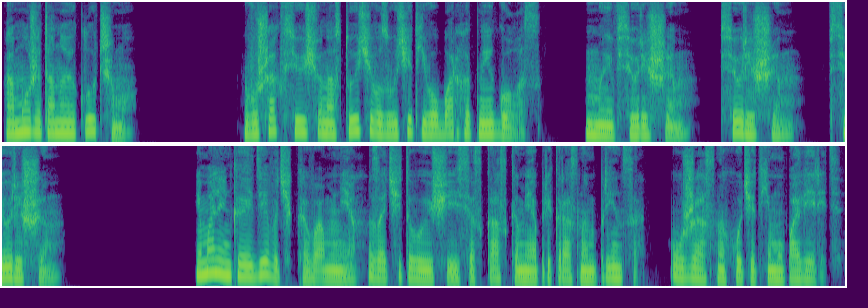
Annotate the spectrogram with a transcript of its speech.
А может, оно и к лучшему. В ушах все еще настойчиво звучит его бархатный голос. «Мы все решим, все решим, все решим». И маленькая девочка во мне, зачитывающаяся сказками о прекрасном принце, ужасно хочет ему поверить.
